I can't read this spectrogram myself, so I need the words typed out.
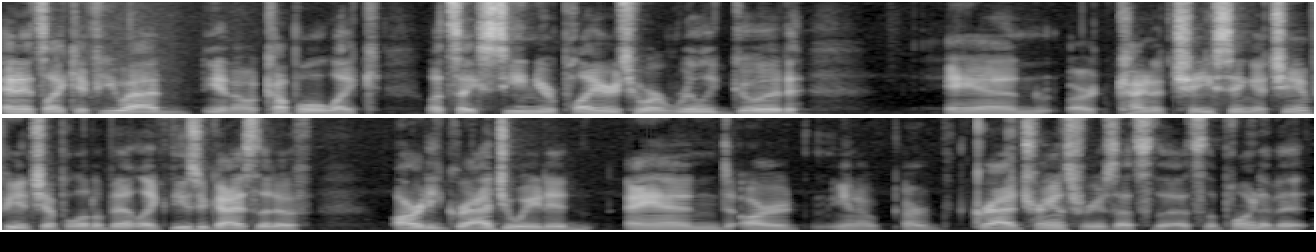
and it's like if you add you know a couple like let's say senior players who are really good and are kind of chasing a championship a little bit like these are guys that have already graduated and are you know are grad transfers. That's the that's the point of it.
